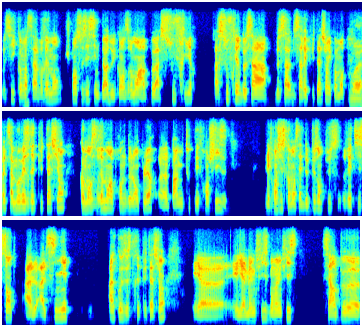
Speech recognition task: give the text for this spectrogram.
aussi, il commence à vraiment. Je pense aussi c'est une période où il commence vraiment un peu à souffrir à souffrir de sa, de sa, de sa réputation. Il commence, En fait, sa mauvaise réputation commence vraiment à prendre de l'ampleur euh, parmi toutes les franchises. Les franchises commencent à être de plus en plus réticentes à, le, signer à cause de cette réputation. Et, euh, et il y a Memphis. Bon, Memphis, c'est un peu, euh,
